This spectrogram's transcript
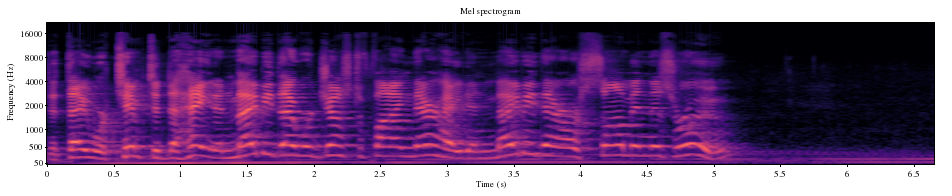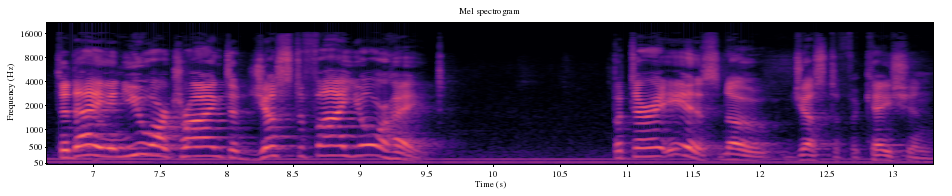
that they were tempted to hate. And maybe they were justifying their hate. And maybe there are some in this room today, and you are trying to justify your hate. But there is no justification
